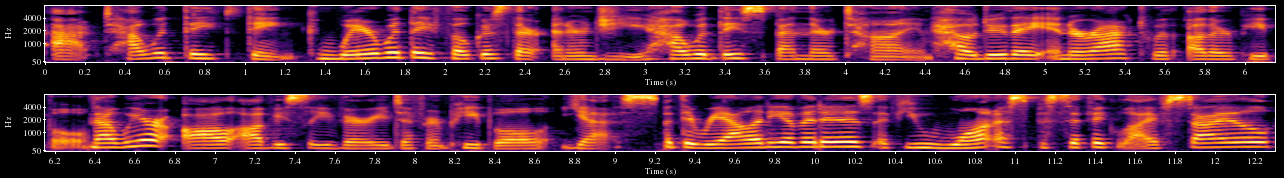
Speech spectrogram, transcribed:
act? How would they think? Where would they focus their energy? How would they spend their time? How do they interact with other people? Now, we are all obviously very different people, yes, but the reality of it is if you want a specific lifestyle,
